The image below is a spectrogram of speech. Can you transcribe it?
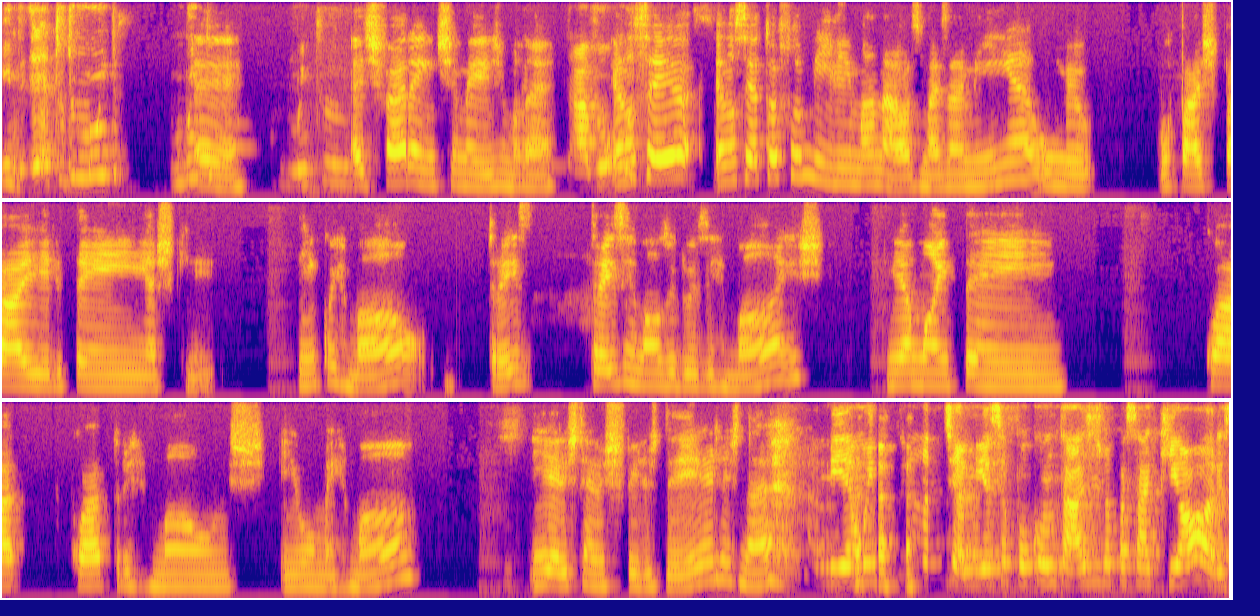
É tudo muito, muito, é, muito. é diferente mesmo, né? Eu não sei, eu não sei a tua família em Manaus, mas a minha, o meu, por parte de pai, ele tem acho que cinco irmãos, três, três irmãos e duas irmãs. Minha mãe tem quatro, quatro irmãos e uma irmã. E eles têm os filhos deles, né? A minha é muito grande. A minha, se eu for contar, a gente vai passar aqui horas.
